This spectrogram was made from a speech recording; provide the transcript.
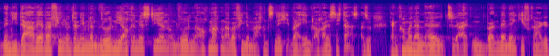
wenn die da wäre bei vielen Unternehmen, dann würden die auch investieren und würden auch machen, aber viele machen es nicht, weil eben auch alles nicht da ist. Also dann kommen wir dann äh, zu der alten Burn Bernanke-Frage,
